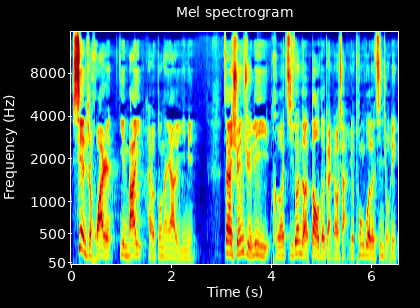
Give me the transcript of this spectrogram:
限制华人、印巴裔还有东南亚的移民，在选举利益和极端的道德感召下，又通过了禁酒令，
